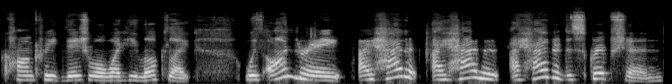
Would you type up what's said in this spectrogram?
concrete visual what he looked like. With Andre, I had a, I had a, I had a description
